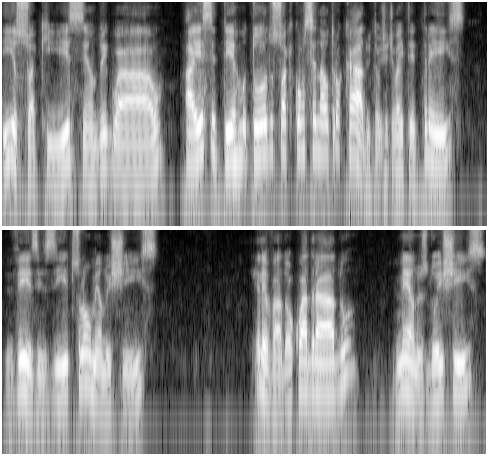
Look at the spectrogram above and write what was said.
isso aqui sendo igual a esse termo todo, só que com sinal trocado. Então, a gente vai ter 3 vezes y menos x elevado ao quadrado menos 2x.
